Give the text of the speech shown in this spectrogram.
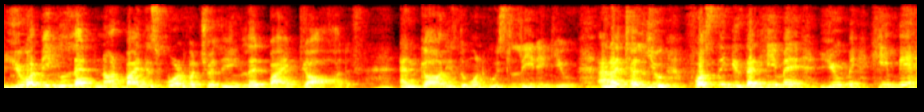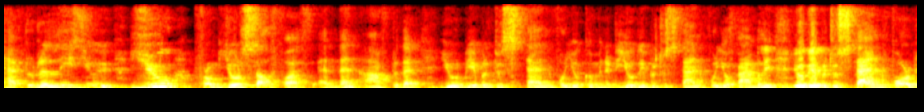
you are being led not by this world but you are being led by god and God is the one who is leading you. And I tell you, first thing is that He may, you may, He may have to release you, you from yourself first, and then after that, you'll be able to stand for your community. You'll be able to stand for your family. You'll be able to stand for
